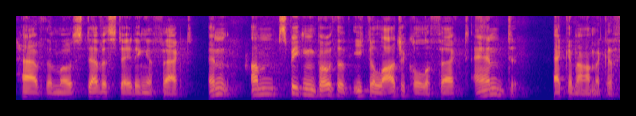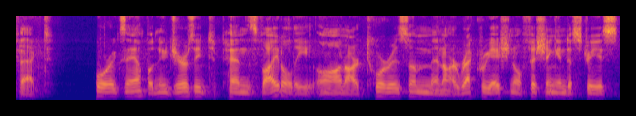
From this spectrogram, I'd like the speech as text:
have the most devastating effect. And I'm speaking both of ecological effect and economic effect. For example, New Jersey depends vitally on our tourism and our recreational fishing industries.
